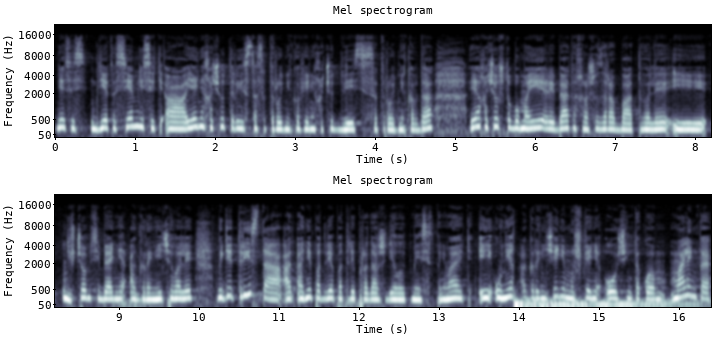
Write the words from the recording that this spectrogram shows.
Где-то, с- где-то 70, а я не хочу 300 сотрудников, я не хочу 200 сотрудников, да. Я хочу, чтобы мои ребята хорошо зарабатывали и ни в чем себя не ограничивали. Где 300, а они по 2 по 3 продажи делают в месяц, понимаете? И у них ограничение мышления очень такое маленькое,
